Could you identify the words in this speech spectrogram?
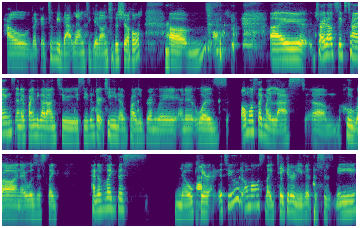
how like it took me that long to get onto the show. Um, I tried out six times and I finally got onto season 13 of Project Runway and it was almost like my last um, hoorah and I was just like kind of like this no care attitude almost like take it or leave it this is me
